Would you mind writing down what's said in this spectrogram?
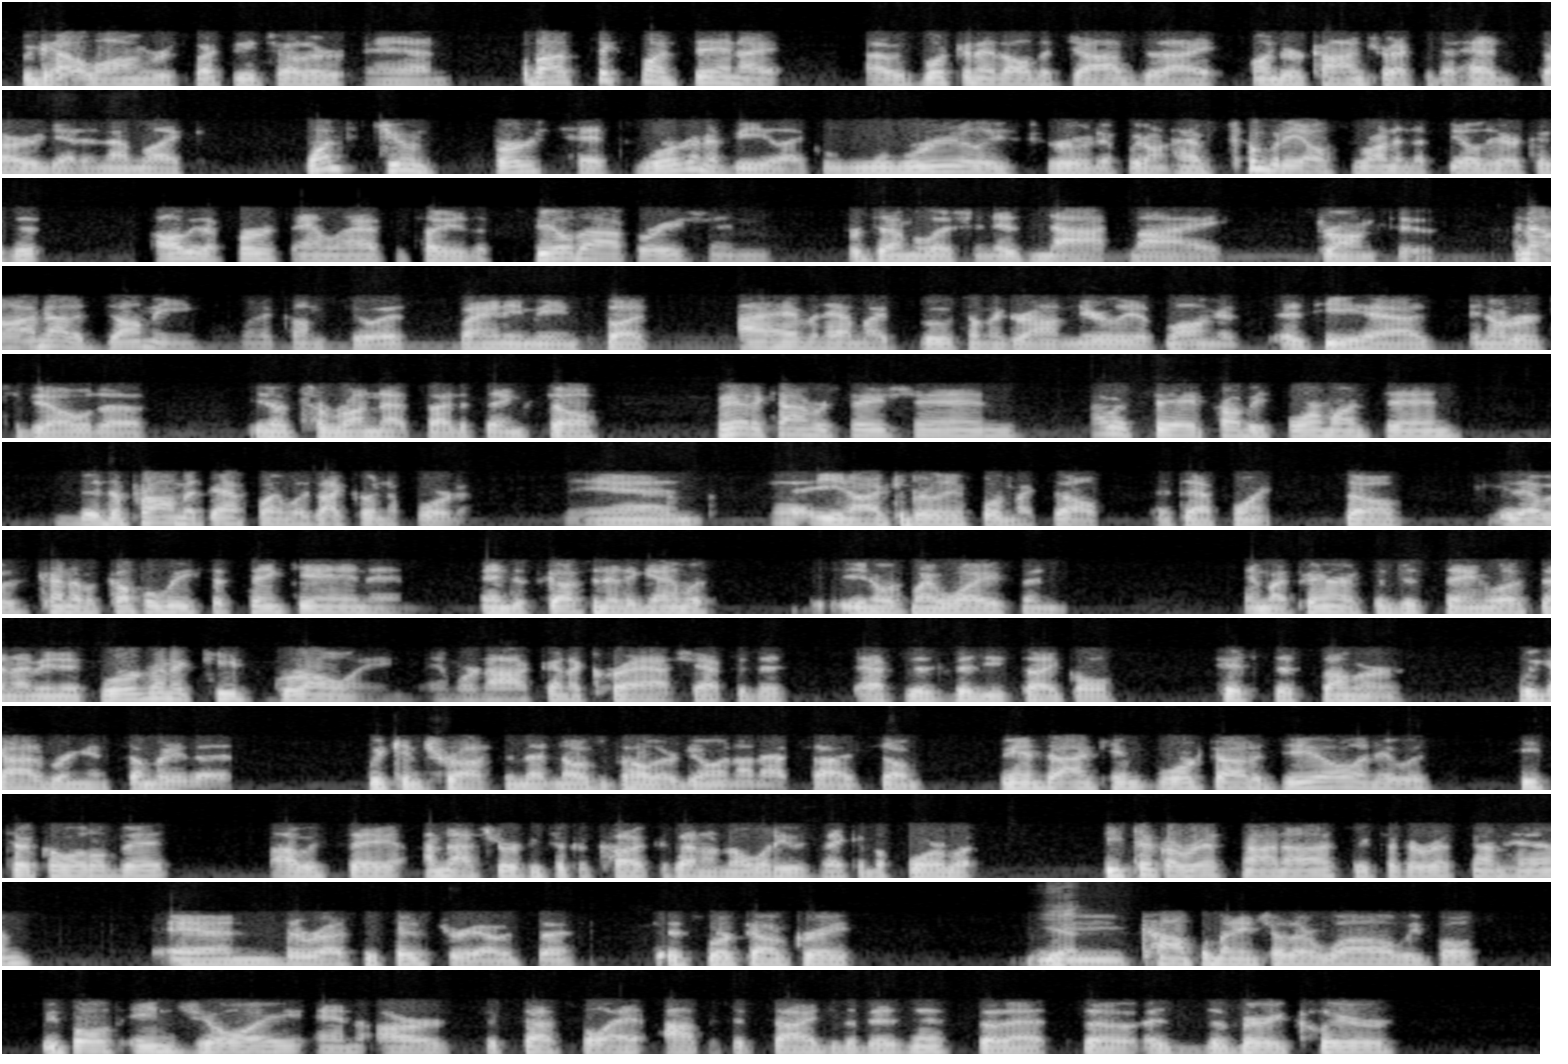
we got along, respected each other. And about six months in, I I was looking at all the jobs that I under contract with that hadn't started yet, and I'm like, once June first hits, we're going to be like really screwed if we don't have somebody else running the field here because I'll be the first and last to tell you the field operations for demolition is not my strong suit. Now, I'm not a dummy when it comes to it by any means, but I haven't had my boots on the ground nearly as long as, as he has in order to be able to, you know, to run that side of things. So we had a conversation, I would say probably four months in. The, the problem at that point was I couldn't afford him. And, uh, you know, I could barely afford myself at that point. So that was kind of a couple weeks of thinking and, and discussing it again with, you know, with my wife and, and my parents and just saying, listen, I mean, if we're going to keep growing and we're not going to crash after this, after this busy cycle hits this summer, we got to bring in somebody that we can trust and that knows what the hell they're doing on that side. So me and Don came, worked out a deal, and it was he took a little bit. I would say I'm not sure if he took a cut because I don't know what he was making before, but he took a risk on us. We took a risk on him, and the rest is history. I would say it's worked out great. We complement each other well. We both we both enjoy and are successful at opposite sides of the business. So that so it's a very clear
